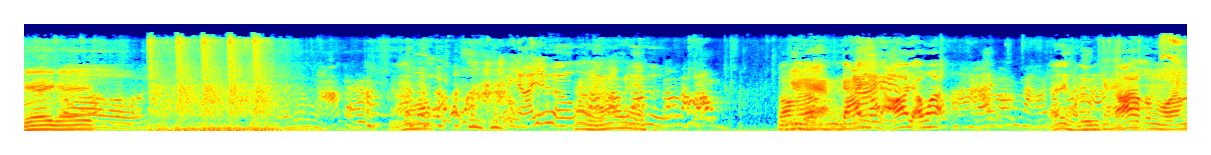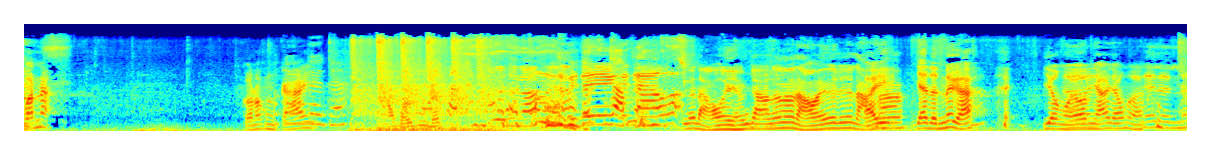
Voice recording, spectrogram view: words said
ghê ghê nhỏ dễ thương quá à. Con còn cái nhỏ nhỏ giống á đi họ con cái. Đó con ngồi ăn bánh á. Con nó con cái. không bự cũng được. Nó đòi không cho nó nó đòi nó đòi gia đình đó kìa. Vô ngồi ôm nhau giống rồi gia đình đó.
